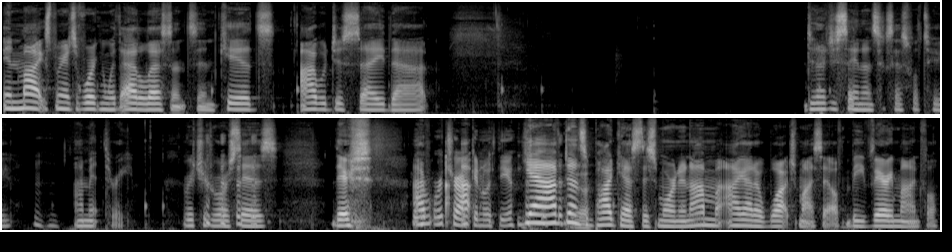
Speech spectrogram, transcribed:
in my experience of working with adolescents and kids, I would just say that did I just say an unsuccessful 2 I meant three. Richard Rohr says there's. I, We're, we're tracking with you. yeah, I've done some podcasts this morning. I'm I got to watch myself and be very mindful.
